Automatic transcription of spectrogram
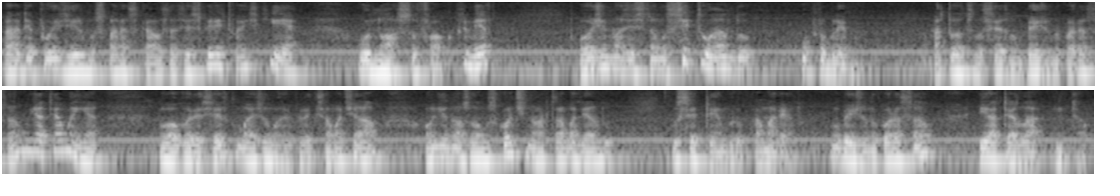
para depois irmos para as causas espirituais, que é o nosso foco. Primeiro, hoje nós estamos situando o problema. A todos vocês um beijo no coração e até amanhã, no alvorecer, com mais uma reflexão matinal, onde nós vamos continuar trabalhando o setembro amarelo. Um beijo no coração e até lá então.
